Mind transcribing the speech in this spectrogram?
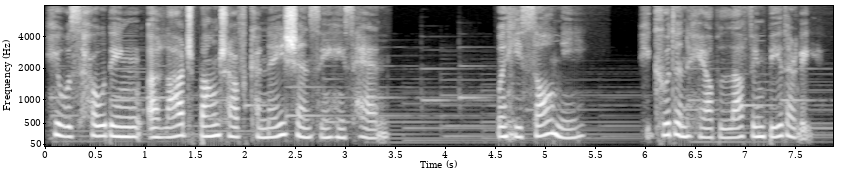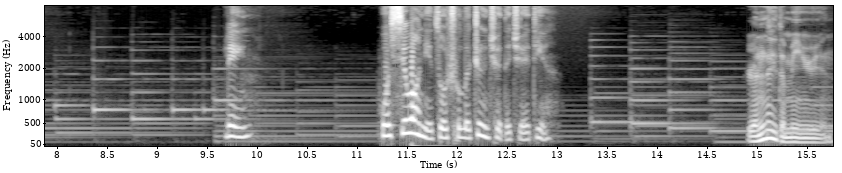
He was holding a large bunch of carnations in his hand. When he saw me, he couldn't help laughing bitterly. 林，我希望你做出了正确的决定。人类的命运，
